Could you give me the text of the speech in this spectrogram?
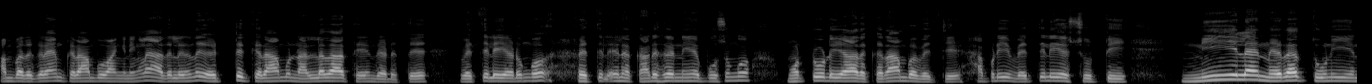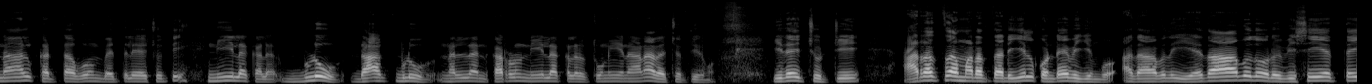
ஐம்பது கிராம் கிராம்பு வாங்கினீங்களா அதிலிருந்து எட்டு கிராம்பு நல்லதாக தேர்ந்தெடுத்து வெத்திலை எடுங்கோ வெத்திலையில் கடுகெண்ணையை பூசுங்கோ மொட்டு உடையாத கிராம்பை வச்சு அப்படியே வெத்திலையை சுற்றி நீல நிற துணியினால் கட்டவும் வெத்திலையை சுற்றி நீல கலர் ப்ளூ டார்க் ப்ளூ நல்ல கரும் நீல கலர் துணியினால் அதை சுற்றிடுவோம் இதை சுற்றி அரச மரத்தடியில் கொண்டே வையுங்கோ அதாவது ஏதாவது ஒரு விஷயத்தை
